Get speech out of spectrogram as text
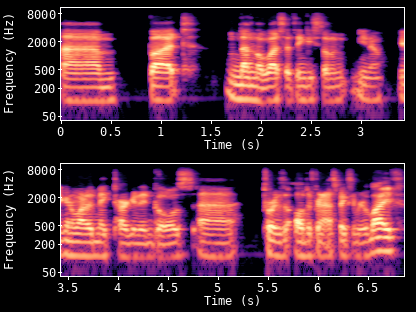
Um, but nonetheless, I think you still, you know, you're going to want to make targeted goals uh, towards all different aspects of your life.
